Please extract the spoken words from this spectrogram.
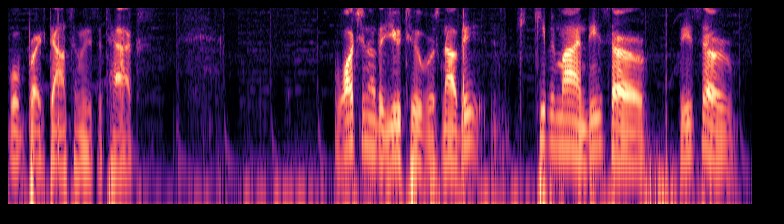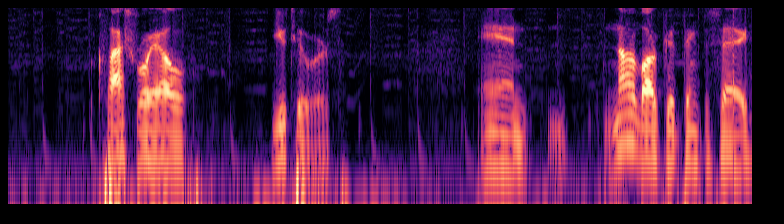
we'll break down some of these attacks. Watching other YouTubers now, they keep in mind these are these are Clash Royale YouTubers. And not a lot of good things to say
